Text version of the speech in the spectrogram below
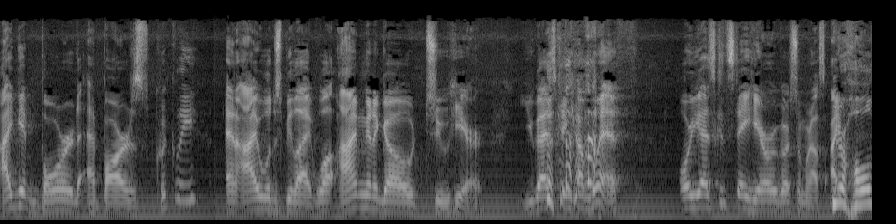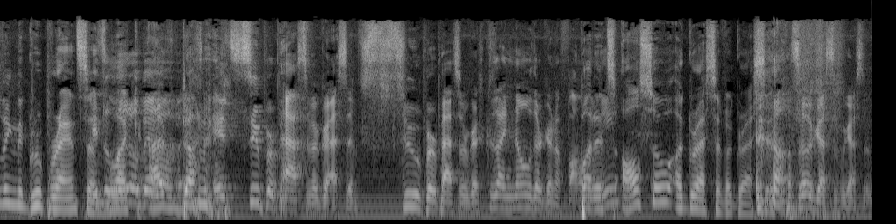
I get bored at bars quickly, and I will just be like, well, I'm going to go to here. You guys can come with, or you guys can stay here or go somewhere else. You're holding the group ransom. it's a like little bit I've of, done it's, it. it's super passive aggressive, super passive aggressive, because I know they're going to follow me. but me. it's also aggressive aggressive. also aggressive aggressive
